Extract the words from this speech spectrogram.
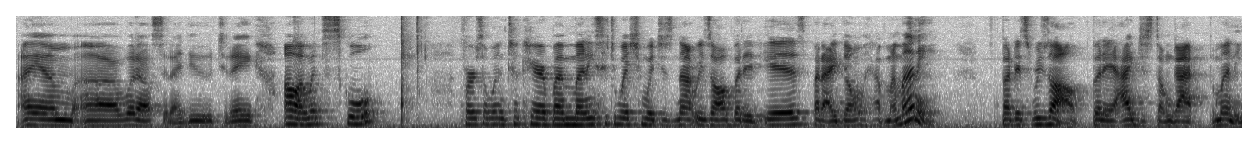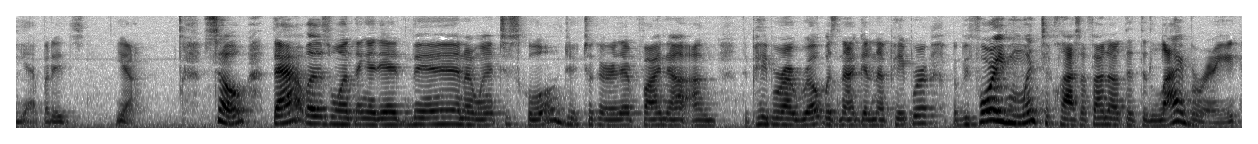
I am, uh, what else did I do today? Oh, I went to school. First, I went and took care of my money situation, which is not resolved, but it is, but I don't have my money. But it's resolved, but it, I just don't got the money yet, but it's, yeah. So that was one thing I did. Then I went to school, took her there, find out um, the paper I wrote was not good enough paper. But before I even went to class, I found out that the library,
